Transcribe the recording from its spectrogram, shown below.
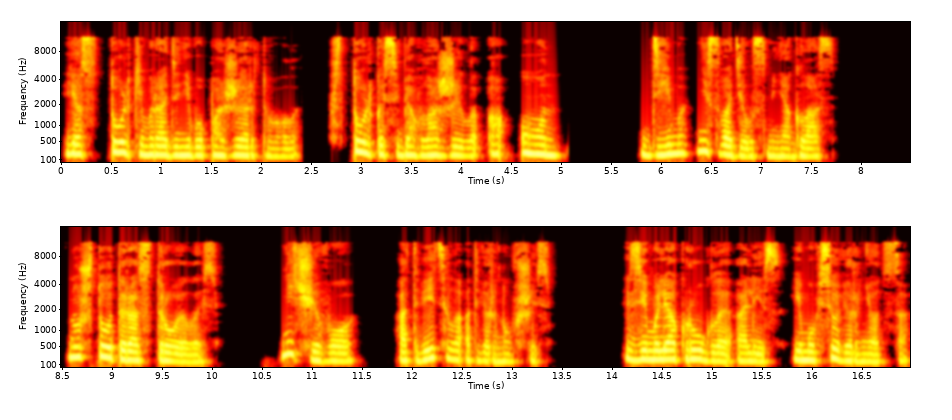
Я стольким ради него пожертвовала, столько себя вложила, а он... Дима не сводил с меня глаз. «Ну что ты расстроилась?» «Ничего», — ответила, отвернувшись. «Земля круглая, Алис, ему все вернется».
